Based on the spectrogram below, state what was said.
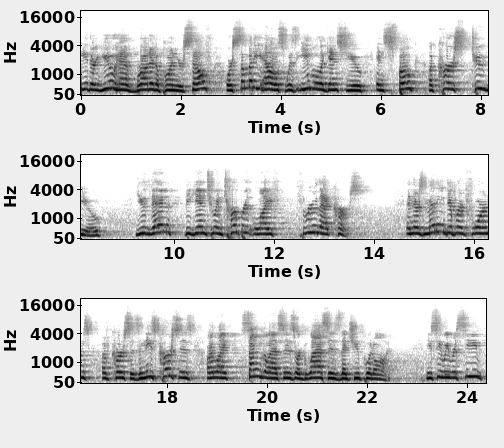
either you have brought it upon yourself or somebody else was evil against you and spoke a curse to you, you then begin to interpret life through that curse. And there's many different forms of curses. And these curses are like sunglasses or glasses that you put on. You see, we receive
